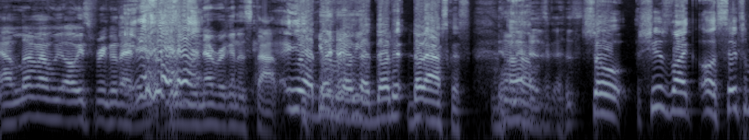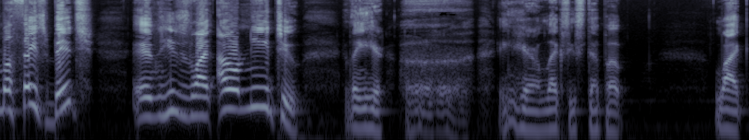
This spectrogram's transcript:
I love how we always sprinkle that in. and We're never gonna stop. Yeah, You know never I mean? that. Don't, don't ask us. Don't Um, ask us. So she's like, "Oh, say it to my face, bitch," and he's like, "I don't need to." And then you hear, uh, and you hear Alexi step up, like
